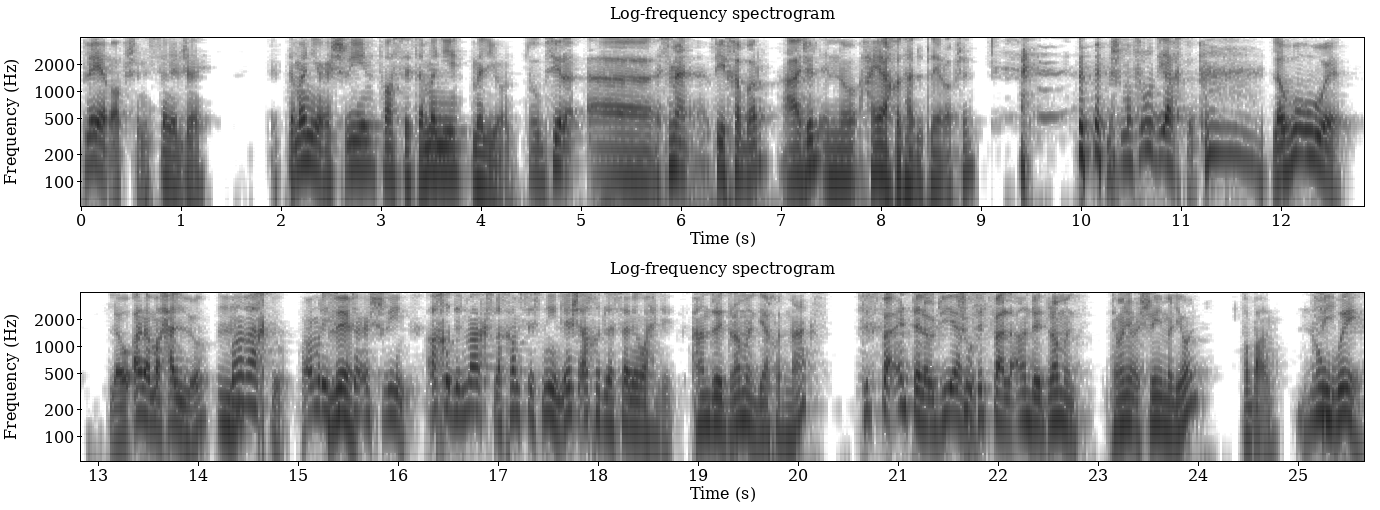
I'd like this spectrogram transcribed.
player option السنة الجاي ب 28.8 مليون. وبصير آه سمع في خبر عاجل إنه حياخذ هذا ال player option مش مفروض ياخده. لو هو هو لو أنا محله مم. ما باخده. عمري ليه؟ 26 آخذ ال max لخمس سنين. ليش آخذ لسنة واحدة؟ أندري دراموند ياخذ max؟ تدفع أنت لو GM. تدفع لأندري دراموند 28 مليون؟ طبعا. No w- way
